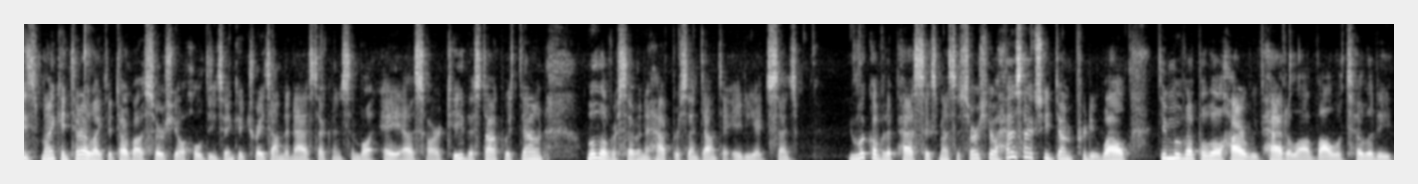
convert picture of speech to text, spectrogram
it's Mike, and today I'd like to talk about Assertio Holdings Inc. It trades on the NASDAQ and symbol ASRT. The stock was down a little over 7.5% down to 88 cents. You look over the past six months, Assertio has actually done pretty well. Did move up a little higher. We've had a lot of volatility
